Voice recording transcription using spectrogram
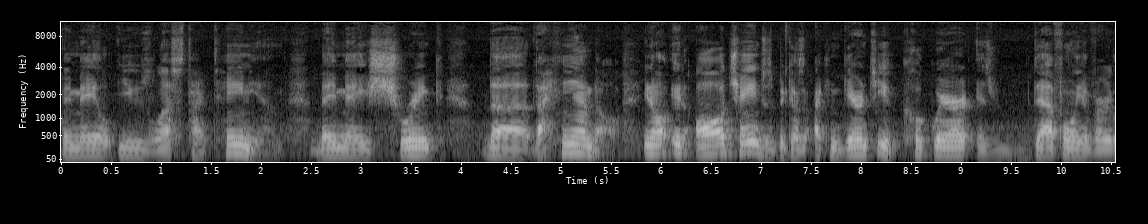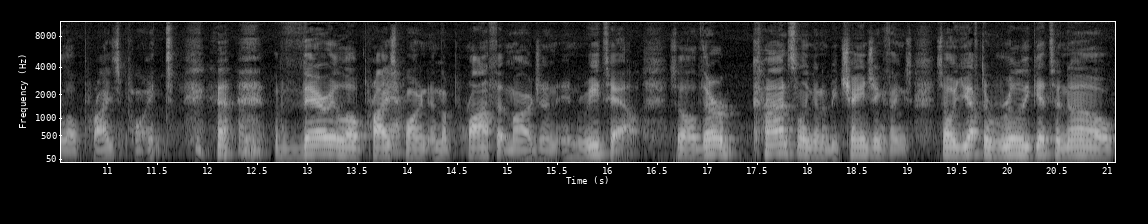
They may use less titanium. They may shrink the the handle. You know, it all changes because I can guarantee you, cookware is definitely a very low price point. very low price Yeah. point and the profit margin in retail. So they're constantly going to be changing things. So you have to really get to know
